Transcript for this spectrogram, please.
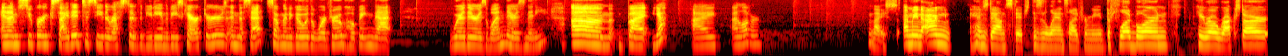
And I'm super excited to see the rest of the Beauty and the Beast characters in the set. So I'm going to go with the wardrobe, hoping that where there is one, there is many. Um, but yeah, I I love her. Nice. I mean, I'm hands down Stitch. This is a landslide for me. The Floodborn hero rockstar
